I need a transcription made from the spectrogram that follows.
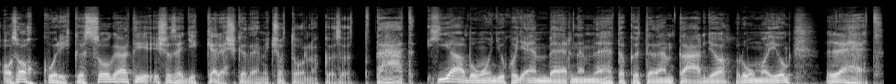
az akkori közszolgálati és az egyik kereskedelmi csatorna között. Tehát hiába mondjuk, hogy ember nem lehet a kötelem tárgya, római jog, lehet.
